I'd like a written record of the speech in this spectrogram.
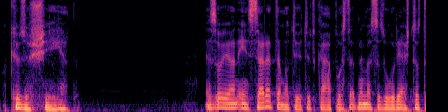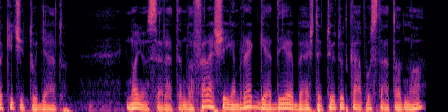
A közösséget. Ez olyan, én szeretem a tőtött káposztát, nem ezt az óriást, azt a kicsit tudjátok. Én nagyon szeretem, de a feleségem reggel, délbe, este tőtött káposztát adna,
